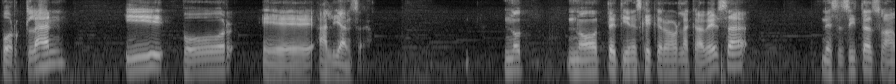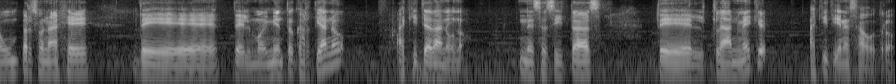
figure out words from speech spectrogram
Por clan y por eh, alianza. No, no te tienes que quebrar la cabeza. Necesitas a un personaje de, del movimiento cartiano. Aquí te dan uno. Necesitas del clan Maker. Aquí tienes a otro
